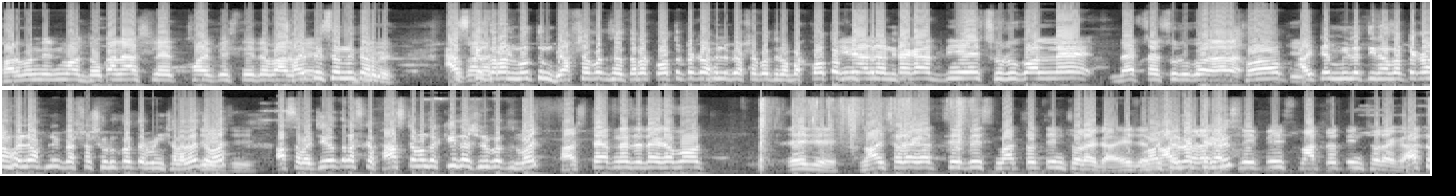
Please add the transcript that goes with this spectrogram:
সর্বনিম্ন দোকানে আসলে ছয় পিস নিতে পারবে। ছয় পিসে নিতে পারবে। আজকে যারা নতুন ব্যবসা করতেছে তারা কত টাকা হলে ব্যবসা করতে পারবে বা কত টাকা দিয়ে শুরু করলে ব্যবসা শুরু করার সব আইটেম মিলে তিন হাজার টাকা হলে আপনি ব্যবসা শুরু করতে পারবেন ভাই? আচ্ছা ভাই ঠিক আছে আজকে ফার্স্ট আমাদের কি দিয়ে শুরু করতেন ভাই? ফার্স্টে আপনাদের দেখাবো এই যে নয়শো টাকার থ্রি পিস মাত্র তিনশো টাকা। এই যে 900 নয়শো টাকার টাকার থ্রি পিস মাত্র তিনশো টাকা। মাত্র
